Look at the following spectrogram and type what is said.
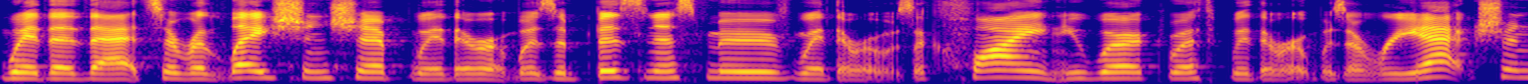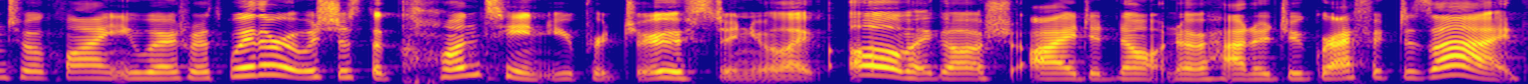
whether that's a relationship, whether it was a business move, whether it was a client you worked with, whether it was a reaction to a client you worked with, whether it was just the content you produced and you're like, oh my gosh, I did not know how to do graphic design.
